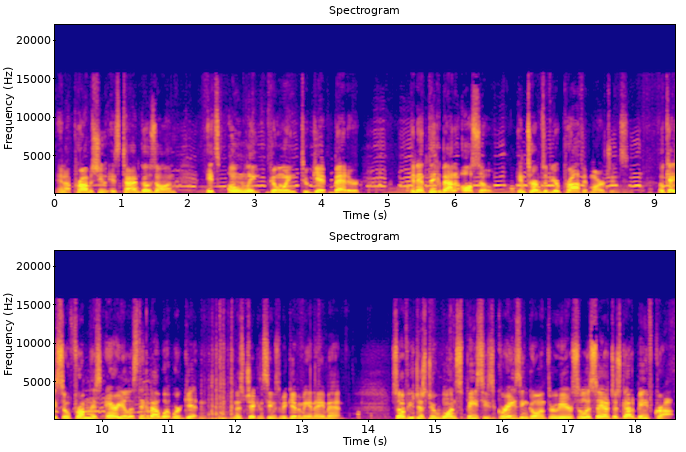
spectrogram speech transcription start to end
and I promise you, as time goes on, it's only going to get better. And then think about it also in terms of your profit margins. Okay, so from this area, let's think about what we're getting. And this chicken seems to be giving me an amen. So if you just do one species grazing going through here, so let's say I just got a beef crop,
